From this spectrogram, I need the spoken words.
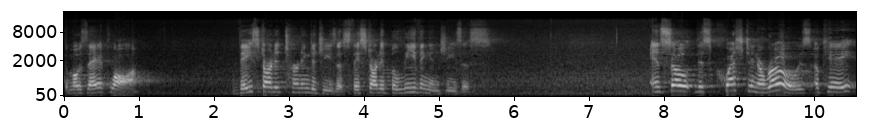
the Mosaic law, they started turning to Jesus. They started believing in Jesus. And so this question arose okay,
